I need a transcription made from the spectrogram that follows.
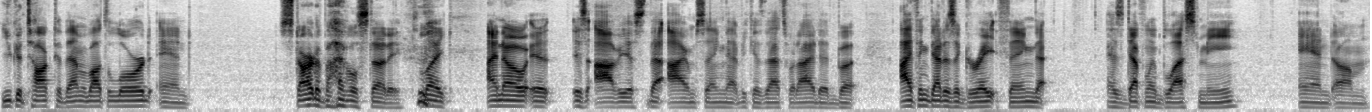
You could talk to them about the Lord and start a Bible study. like I know it is obvious that I'm saying that because that's what I did, but I think that is a great thing that has definitely blessed me and um,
